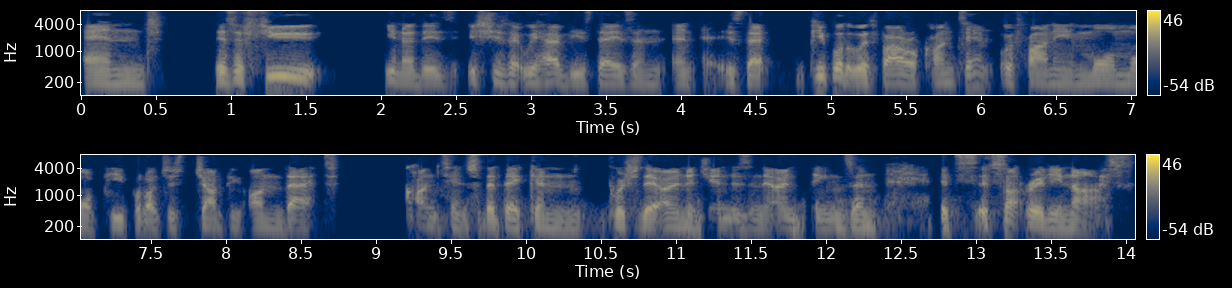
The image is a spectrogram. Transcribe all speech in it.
and there's a few. You know, there's issues that we have these days, and, and is that people that with viral content, we're finding more and more people are just jumping on that content so that they can push their own agendas and their own things. And it's, it's not really nice.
